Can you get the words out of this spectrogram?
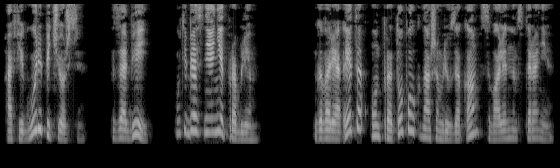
«О фигуре печешься? Забей, у тебя с ней нет проблем». Говоря это, он протопал к нашим рюкзакам, сваленным в стороне.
